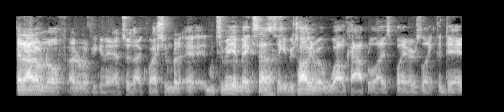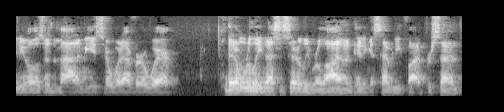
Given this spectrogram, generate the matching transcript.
And I don't know if I don't know if you can answer that question, but it, to me it makes sense. Like if you're talking about well capitalized players like the Daniels or the Mattamys or whatever, where they don't really necessarily rely on hitting a 75 percent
